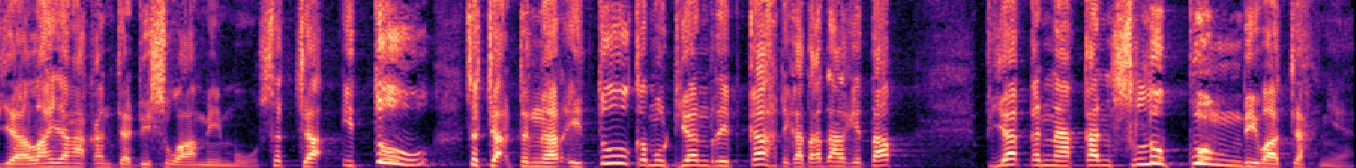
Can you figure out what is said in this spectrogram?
dialah yang akan jadi suamimu. Sejak itu, sejak dengar itu, kemudian Ribkah dikatakan Alkitab, dia kenakan selubung di wajahnya.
